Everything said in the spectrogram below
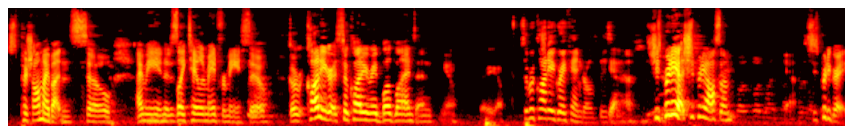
just push all my buttons. So, I mean, it was like tailor made for me. So, go Claudia. Gray- So Claudia Gray Bloodlines, and you know, there you go. So we're Claudia Gray fangirls, basically. Yeah, she's pretty. She's pretty awesome. Yeah, she's pretty great.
